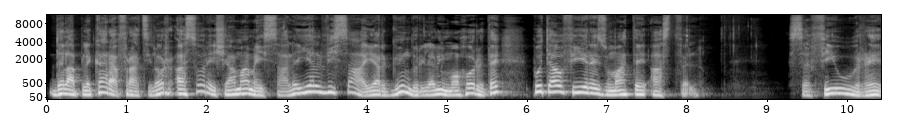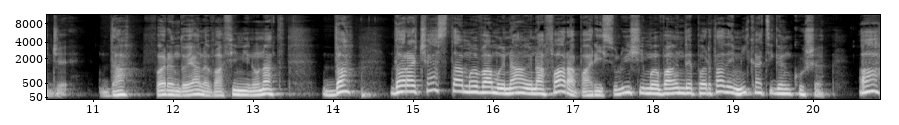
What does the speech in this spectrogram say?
De la plecarea fraților, a sorei și a mamei sale, el visa, iar gândurile lui mohorâte puteau fi rezumate astfel. Să fiu rege. Da, fără îndoială va fi minunat. Da, dar aceasta mă va mâna în afara Parisului și mă va îndepărta de mica țigăncușă. Ah,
